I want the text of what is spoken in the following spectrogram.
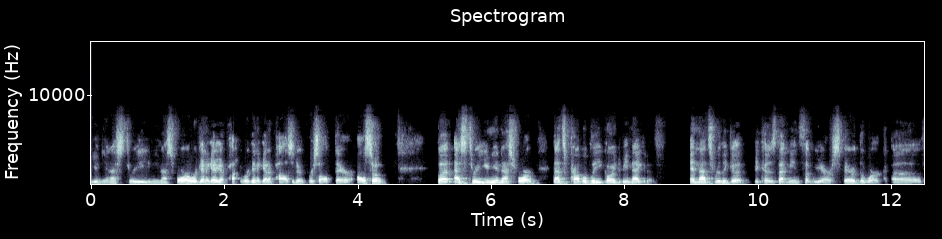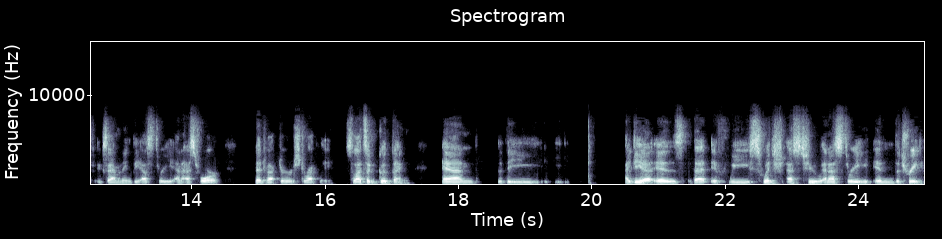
union S3, union S4, we're going to get a, we're going to get a positive result there also. But S3 union S4, that's probably going to be negative. And that's really good because that means that we are spared the work of examining the S3 and S4 bit vectors directly. So that's a good thing. And the idea is that if we switch S2 and S3 in the tree,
